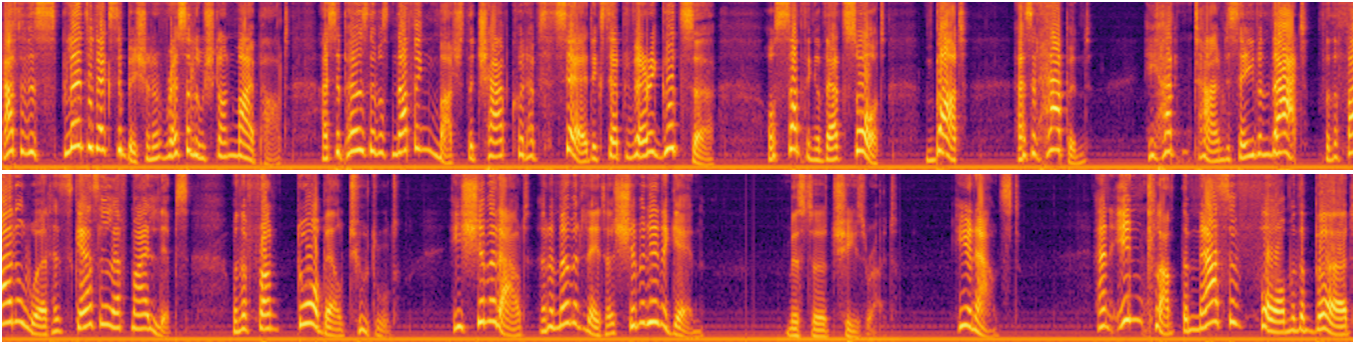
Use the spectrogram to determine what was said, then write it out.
after this splendid exhibition of resolution on my part, I suppose there was nothing much the chap could have said except very good, sir, or something of that sort. But, as it happened, he hadn't time to say even that, for the final word had scarcely left my lips when the front door-bell tootled. He shimmered out, and a moment later shimmered in again. Mr. Cheesewright, he announced. And in clumped the massive form of the bird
